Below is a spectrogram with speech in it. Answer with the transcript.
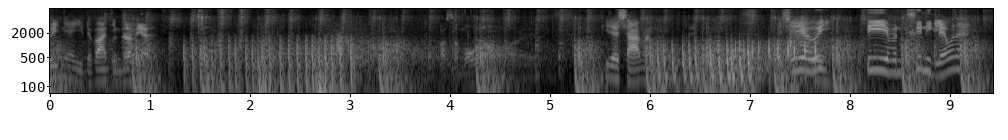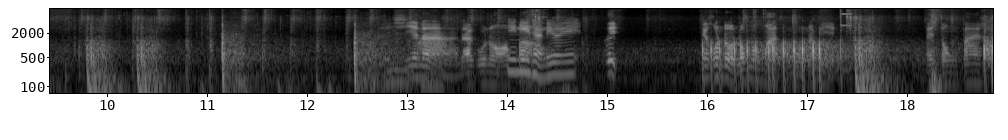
ฮ้ยเนี่ยอยู่ในบ้านจริงด้นั่วนยเนี่ยขอสโมกหน่อยพี่จะชาร์จมันไม่ใช่เฮ้ยตีมันขึ้นอีกแล้วเนี่ยไอ้เชี่ยน่ะดากูนอฟนี่เปนี่ล่าแถวนี้ตรงนี้มีคนโดดลงลงมาตรงนู้นนะพี่ไอ้ตรงใต้เขา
